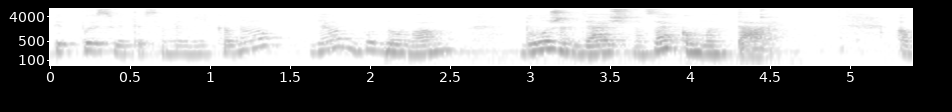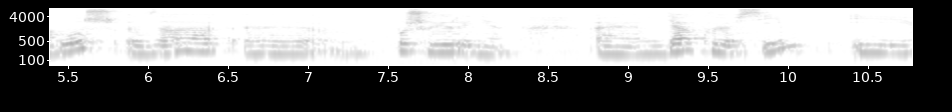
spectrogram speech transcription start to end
підписуйтеся на мій канал, я буду вам дуже вдячна за коментар або ж за е, поширення. Е, Дякую всім і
